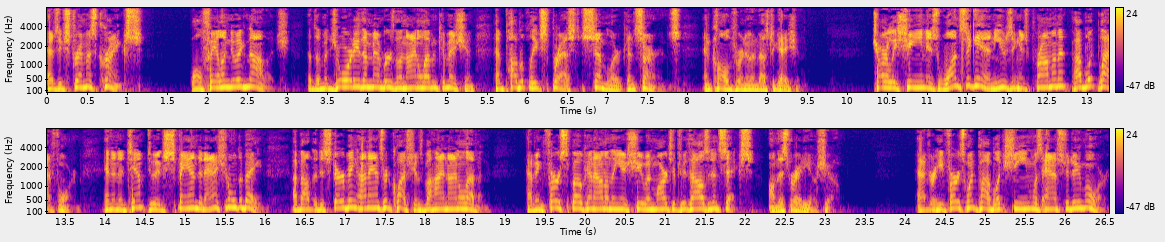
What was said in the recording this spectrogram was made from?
as extremist cranks while failing to acknowledge that the majority of the members of the 9-11 Commission have publicly expressed similar concerns and called for a new investigation. Charlie Sheen is once again using his prominent public platform in an attempt to expand a national debate about the disturbing unanswered questions behind 9-11, having first spoken out on the issue in March of 2006 on this radio show. After he first went public, Sheen was asked to do more,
